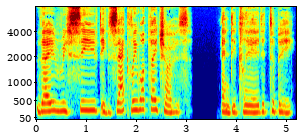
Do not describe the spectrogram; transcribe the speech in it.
They received exactly what they chose and declared it to be.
